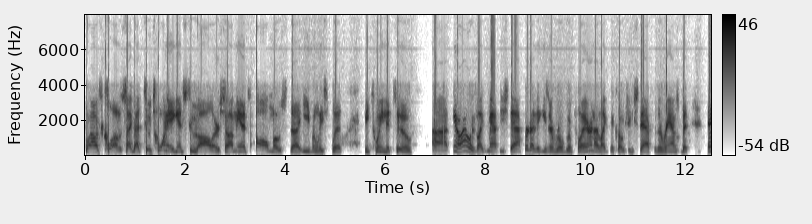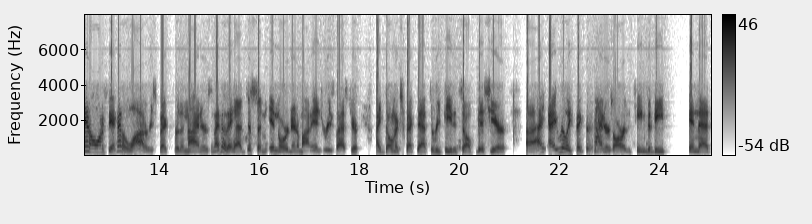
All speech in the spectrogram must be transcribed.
Well, it's close. I got two twenty against two dollars, so I mean it's almost uh, evenly split between the two. Uh, you know, I always like Matthew Stafford. I think he's a real good player, and I like the coaching staff for the Rams. But in all honesty, I got a lot of respect for the Niners, and I know they had just an inordinate amount of injuries last year. I don't expect that to repeat itself this year. Uh, I, I really think the Niners are the team to beat in that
